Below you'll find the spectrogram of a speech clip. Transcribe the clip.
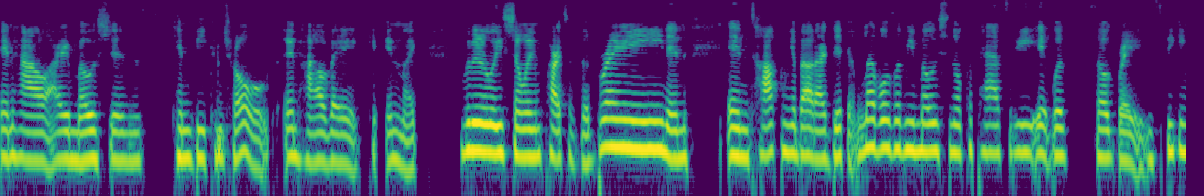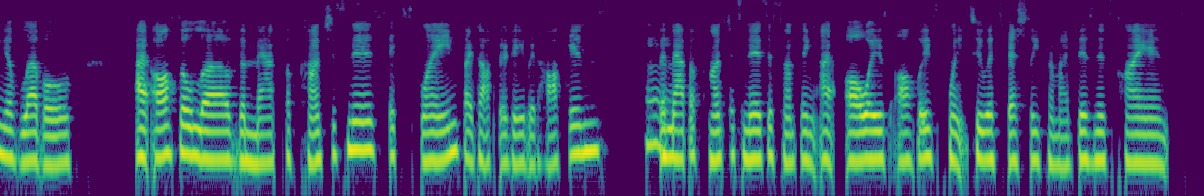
and how our emotions can be controlled and how they in like literally showing parts of the brain and and talking about our different levels of emotional capacity. It was so great. And speaking of levels i also love the map of consciousness explained by dr david hawkins. The hmm. map of consciousness is something i always always point to especially for my business clients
